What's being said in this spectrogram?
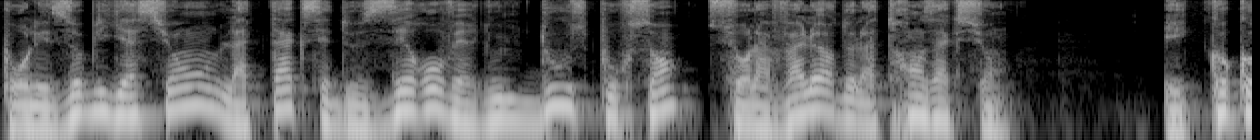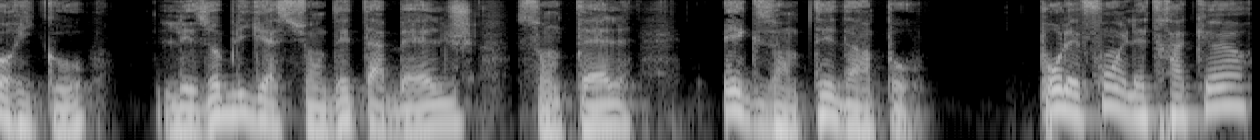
Pour les obligations, la taxe est de 0,12% sur la valeur de la transaction. Et Cocorico, les obligations d'État belge sont-elles exemptées d'impôts? Pour les fonds et les trackers,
